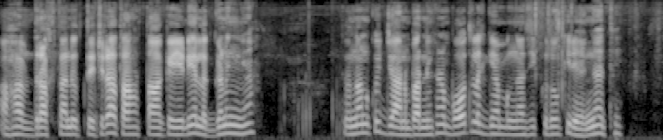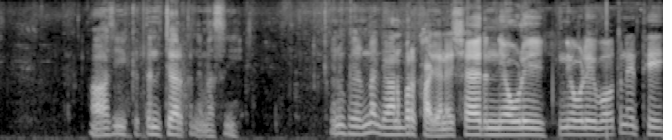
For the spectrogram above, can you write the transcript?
ਆਹ ਦਰਖਤਾਂ ਦੇ ਉੱਤੇ ਚੜਾਤਾ ਤਾਂ ਕਿ ਜਿਹੜੀਆਂ ਲੱਗਣਗੀਆਂ, ਤੇ ਉਹਨਾਂ ਨੂੰ ਕੋਈ ਜਾਨਵਰ ਨਹੀਂ ਖਾਣਾ ਬਹੁਤ ਲੱਗੀਆਂ ਪੰਗਾਂ ਸੀ, ਇੱਕ ਦੋ ਕੀ ਰਹਿ ਗਈਆਂ ਇੱਥੇ। ਆ ਸੀ ਇੱਕ, ਤਿੰਨ, ਚਾਰ ਕਨੇ ਬਸ ਜੀ। ਇਹਨੂੰ ਫਿਰ ਨਾ ਜਾਨਵਰ ਖਾ ਜਾਂਦੇ ਸ਼ਾਇਦ ਨਿਉਲੇ ਨਿਉਲੇ ਬਹੁਤ ਨੇ ਇੱਥੇ।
